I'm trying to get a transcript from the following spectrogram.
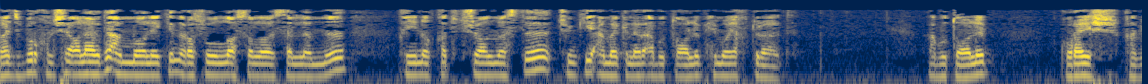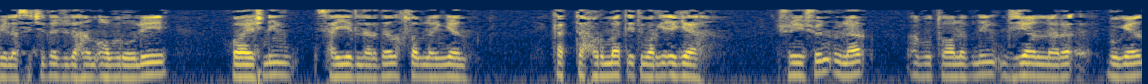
majbur qilisha olardi ammo lekin rasululloh sollallohu alayhi vasallamni qiynoqqa tutisha olmasdi chunki amakilari abu tolib himoya qilib turardi. Abu tolib quraysh qabilasi ichida juda ham obro'li qurayshning sayyidlaridan hisoblangan katta hurmat e'tiborga ega. Shuning uchun ular abu tolibning jiyanlari bo'lgan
